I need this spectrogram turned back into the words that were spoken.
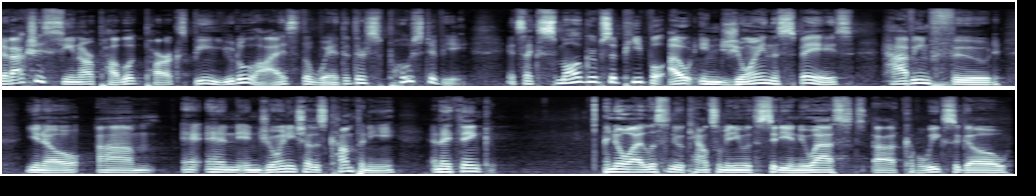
that I've actually seen our public parks being utilized the way that they're supposed to be. It's like small groups of people out enjoying the space, having food, you know, um, and, and enjoying each other's company. And I think I know I listened to a council meeting with the city of New West uh, a couple weeks ago,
